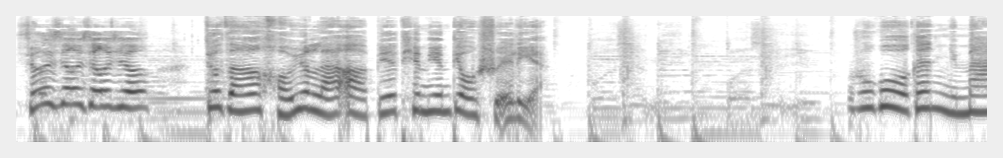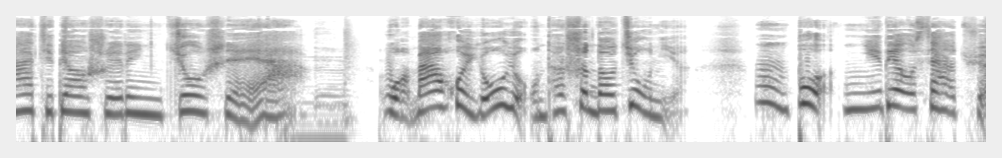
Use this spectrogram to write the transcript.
行行行行，就咱好运来啊，别天天掉水里。如果我跟你妈一起掉水里，你救谁呀？我妈会游泳，她顺道救你。嗯，不，你一定要下去。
